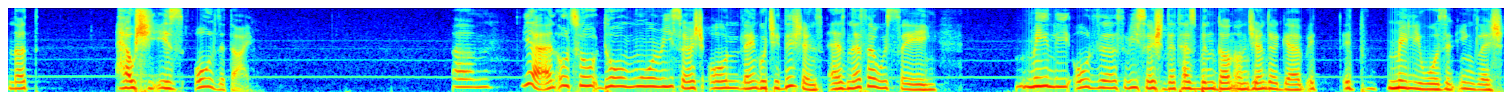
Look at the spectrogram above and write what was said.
not how she is all the time. Um, yeah, and also do more research on language editions. As Netha was saying, mainly all the research that has been done on gender gap, it it mainly was in English,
